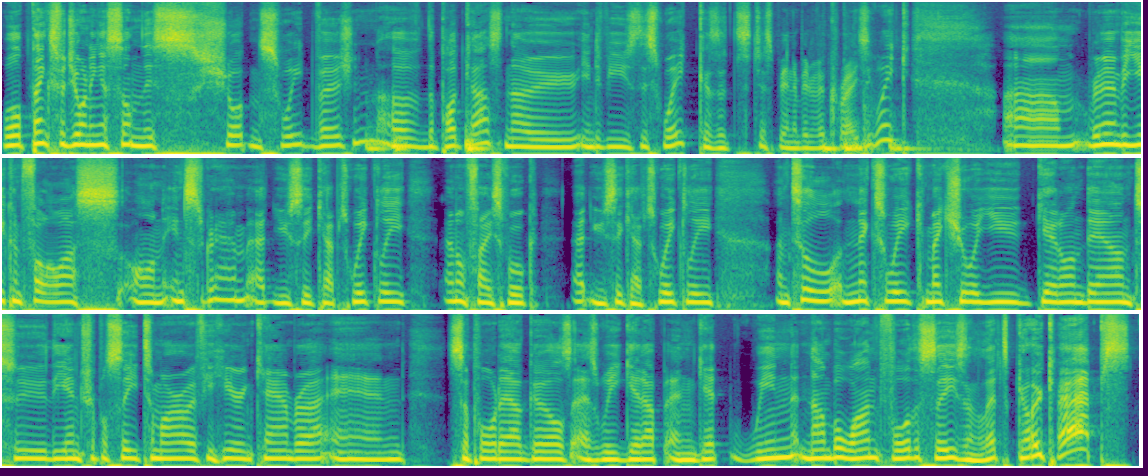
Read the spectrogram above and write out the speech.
Well, thanks for joining us on this short and sweet version of the podcast. No interviews this week because it's just been a bit of a crazy week. Um, remember, you can follow us on Instagram at UC Caps Weekly and on Facebook at UC Caps Weekly. Until next week, make sure you get on down to the NCCC tomorrow if you're here in Canberra and support our girls as we get up and get win number one for the season. Let's go, Caps!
